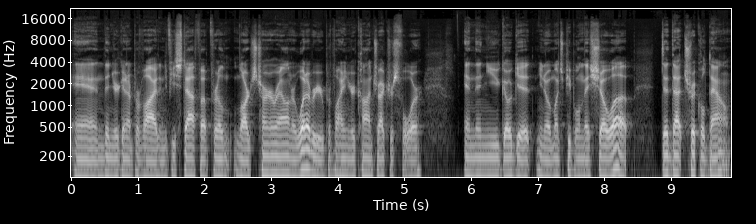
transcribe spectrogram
and then you're going to provide. And if you staff up for a large turnaround or whatever you're providing your contractors for, and then you go get, you know, a bunch of people and they show up, did that trickle down?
